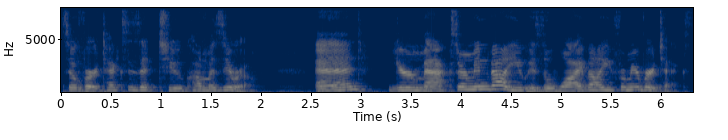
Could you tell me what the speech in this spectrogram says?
So vertex is at 2 comma 0. And your max or min value is the y value from your vertex.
